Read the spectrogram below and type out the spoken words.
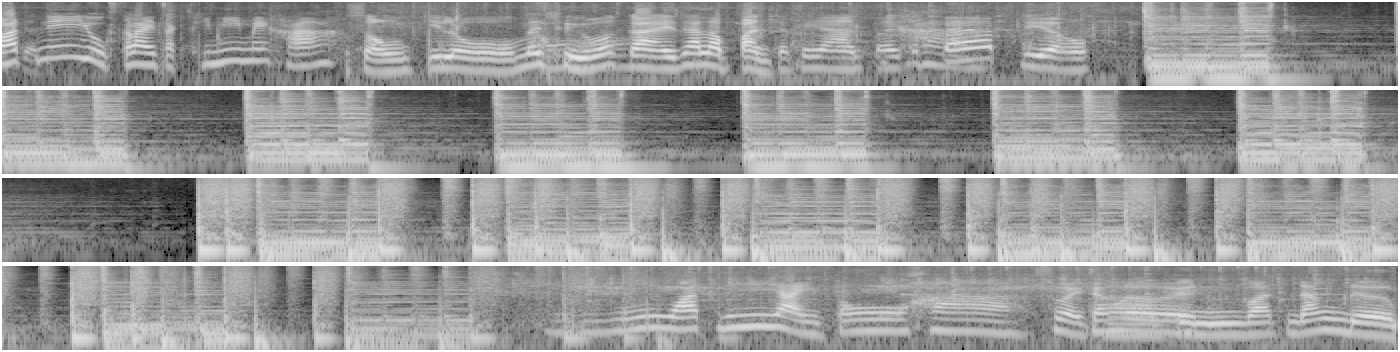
วัดนี่อยู่ไกลจากที่นี่ไหมคะสองกิโลไม่ถือว่าไกล ถ้าเราปั่นจักรยานไปก็ค่ะ แป๊บเดียว โอ้วัดนี่ใหญ่โตค่ะ สวยจังเลยเป็นวัดดั้งเดิม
